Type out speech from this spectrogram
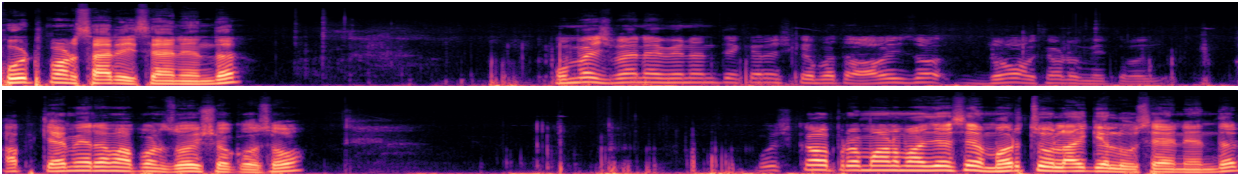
ફૂટ પણ સારી છે એની અંદર. ઉમેશભાઈને વિનંતી કરીશ કે બતાવો. હવે જો જોવો ખેડૂત મિત્રો. આપ કેમેરામાં પણ જોઈ શકો છો. પુષ્કળ પ્રમાણમાં જે છે મરચું લાગેલું છે એની અંદર.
